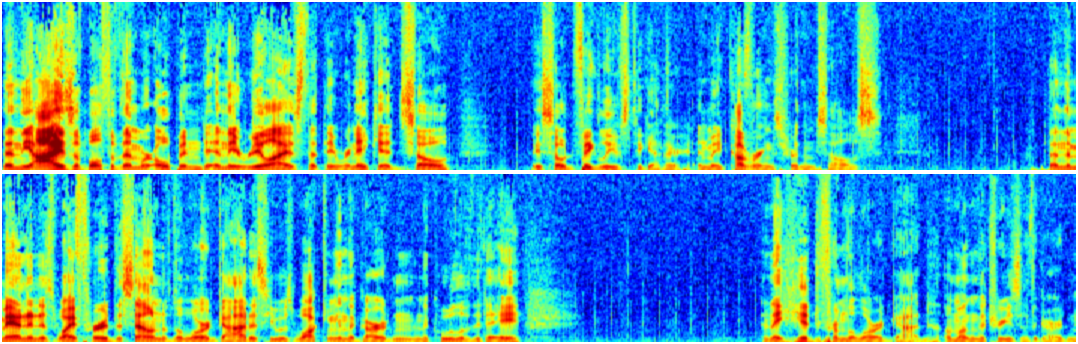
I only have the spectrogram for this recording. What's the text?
Then the eyes of both of them were opened, and they realized that they were naked, so they sewed fig leaves together and made coverings for themselves. Then the man and his wife heard the sound of the Lord God as he was walking in the garden in the cool of the day, and they hid from the Lord God among the trees of the garden.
